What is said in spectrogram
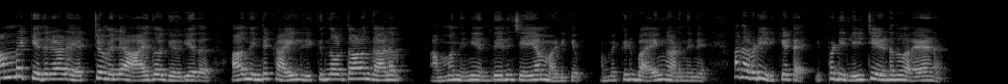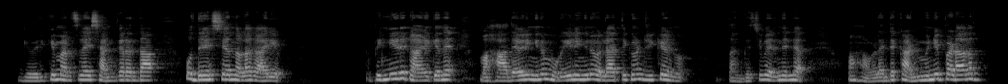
അമ്മയ്ക്കെതിരെയുള്ള ഏറ്റവും വലിയ ആയുധം ഗൗരിയത്. അത് നിന്റെ കയ്യിലിരിക്കുന്നിടത്തോളം കാലം അമ്മ നിന്നെ എന്തേലും ചെയ്യാൻ മടിക്കും. അമ്മയ്ക്കൊരു ഭയം കാണും നിന്നെ. അതവിടെ ഇരിക്കട്ടെ. ഇപ്പൊ ഡിലീറ്റ് ചെയ്യേണ്ടെന്ന് പറയാണ്. ഗൗരിക്ക് മനസ്സിലായി ശങ്കർ എന്താ ഉദ്ദേശിച്ചെന്നുള്ള കാര്യം. പിന്നീട് കാണിക്കുന്ന മഹാദേവൻ ഇങ്ങനെ മുറിയിൽ ഇങ്ങനെ തങ്കച്ചി വരുന്നില്ല. ആ അവളെന്റെ കൺമുന്നിൽ പെടാതെ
